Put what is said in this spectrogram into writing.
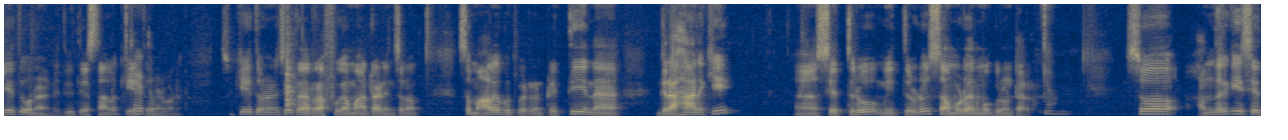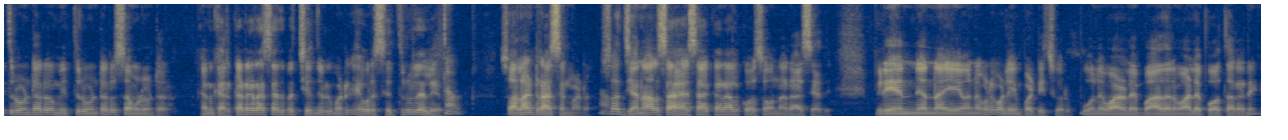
కేతు ఉన్నాడండి. ద్వితీయ స్థానంలో కేతు. ఉన్నాడు. సో కేతు ఉండడం చేత రఫ్గా మాట్లాడించడం. సో మామూలుగా గుర్తుపెట్టుకుని ప్రతి న- గ్రహానికి ఆ, శత్రువు మిత్రుడు సముడు అని ముగ్గురు ఉంటారు. సో అందరికీ శత్రువు ఉంటారు మిత్రువు ఉంటారు సముడు ఉంటారు. కానీ కర్కాటక రాశి అధిపతి చంద్రుడికి మటుకు ఎవరు శత్రువులే లేరు. సో అలాంటి రాశి అనమాట సో జనాల సహాయ సహకారాల కోసం ఉన్న రాశి అది. మీరు ఎన్ని అన్నా ఏమన్నా కూడా వాళ్ళు ఏం పట్టించుకోరు. పోనీ వాళ్ళే బాధని వాళ్ళే పోతారని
